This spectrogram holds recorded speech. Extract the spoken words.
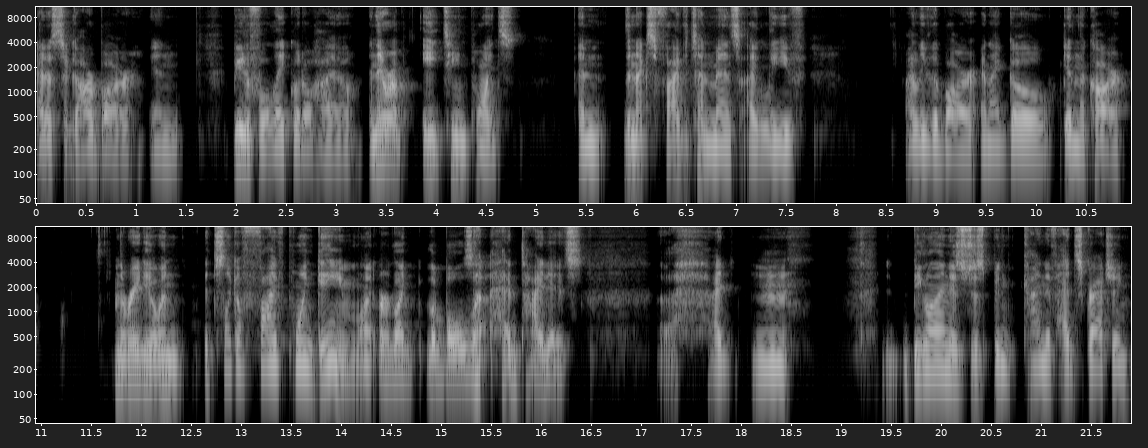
at a cigar bar in beautiful Lakewood, Ohio, and they were up 18 points. And the next five to 10 minutes, I leave, I leave the bar and I go get in the car. And the radio, and it's like a five point game, or like the Bulls had tied it. It's, uh, I, mm, Beilein has just been kind of head scratching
